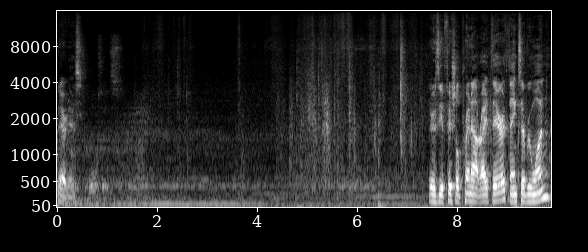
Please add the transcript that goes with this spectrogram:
There it is. There's the official printout right there. Thanks, everyone.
